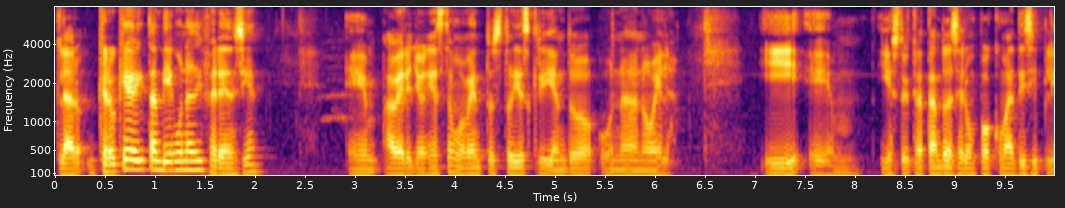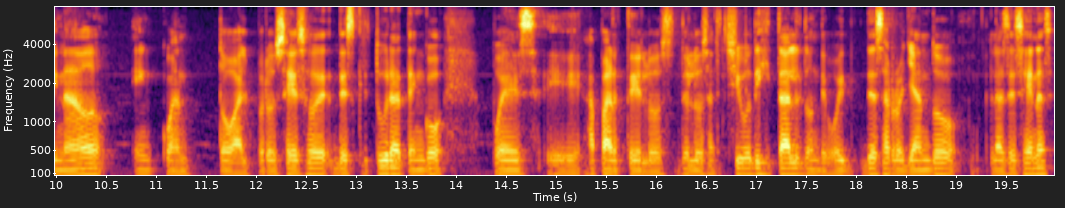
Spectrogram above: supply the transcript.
Claro, creo que hay también una diferencia. Em, a ver, yo en este momento estoy escribiendo una novela y, em, y estoy tratando de ser un poco más disciplinado en cuanto al proceso de, escritura. Tengo, pues, eh, aparte de los, de los archivos digitales donde voy desarrollando las escenas,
